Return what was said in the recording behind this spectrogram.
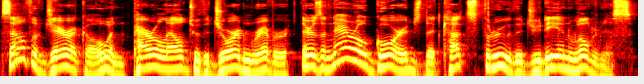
South of Jericho and parallel to the Jordan River, there is a narrow gorge that cuts through the Judean wilderness.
